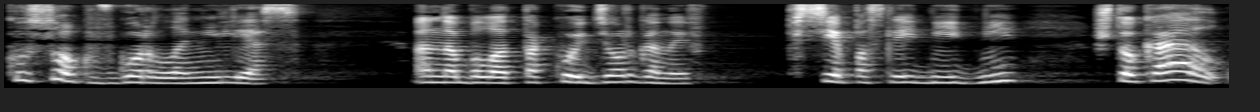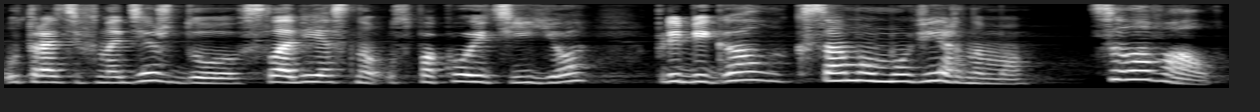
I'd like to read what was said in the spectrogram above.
кусок в горло не лез. Она была такой дерганой все последние дни, что Кайл, утратив надежду словесно успокоить ее, прибегал к самому верному – целовал.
